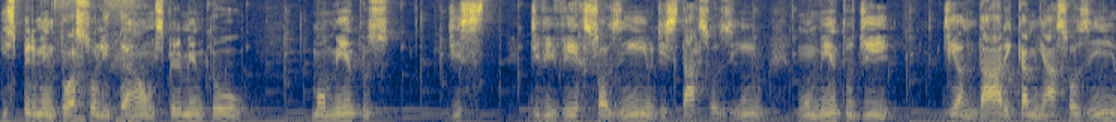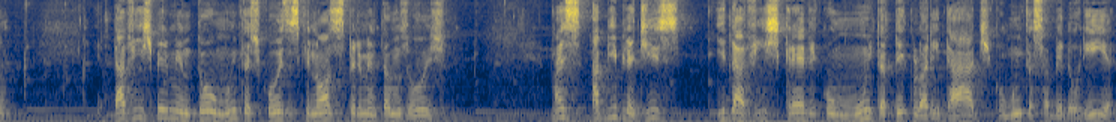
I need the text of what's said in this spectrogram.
experimentou a solidão, experimentou momentos de, de viver sozinho, de estar sozinho, momento de de andar e caminhar sozinho. Davi experimentou muitas coisas que nós experimentamos hoje. Mas a Bíblia diz, e Davi escreve com muita peculiaridade, com muita sabedoria,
